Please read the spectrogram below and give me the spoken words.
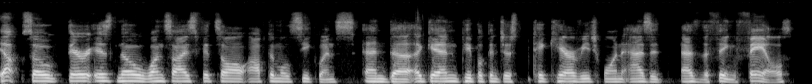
yeah so there is no one size fits all optimal sequence. And uh, again people can just take care of each one as it as the thing fails.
